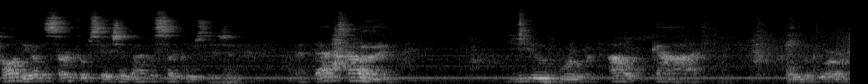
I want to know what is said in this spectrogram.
called the uncircumcision by the circumcision, at that time, you were without God in the world.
